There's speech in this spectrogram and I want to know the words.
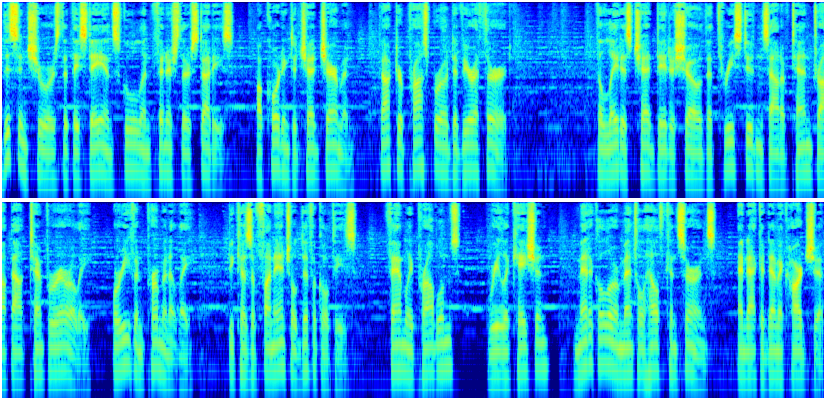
This ensures that they stay in school and finish their studies, according to CHED chairman, Dr. Prospero de Vera III. The latest CHED data show that 3 students out of 10 drop out temporarily, or even permanently, because of financial difficulties, family problems, relocation, medical or mental health concerns, and academic hardship.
